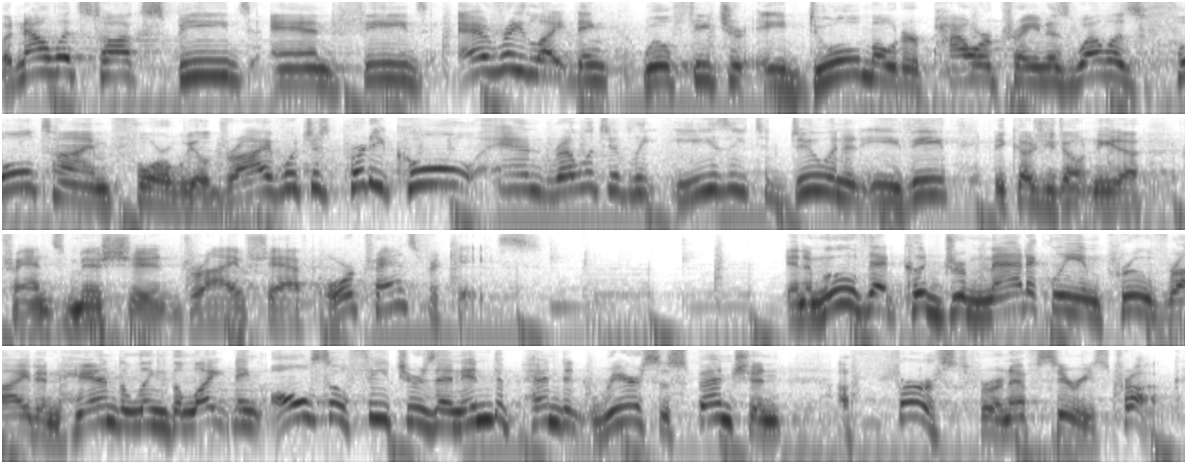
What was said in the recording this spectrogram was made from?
But now let's talk speeds and feeds. Every Lightning will feature a dual motor powertrain as well as full-time four-wheel drive, which is pretty cool and relatively easy to do in an EV because you don't need a transmission, drive shaft, or transfer case. In a move that could dramatically improve ride and handling, the Lightning also features an independent rear suspension, a first for an F-Series truck.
